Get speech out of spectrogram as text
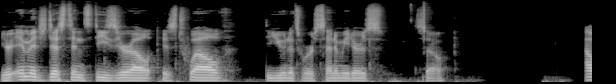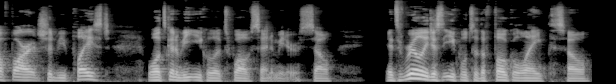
your image distance D0 is 12. The units were centimeters. So how far it should be placed? Well, it's going to be equal to 12 centimeters. So it's really just equal to the focal length. So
